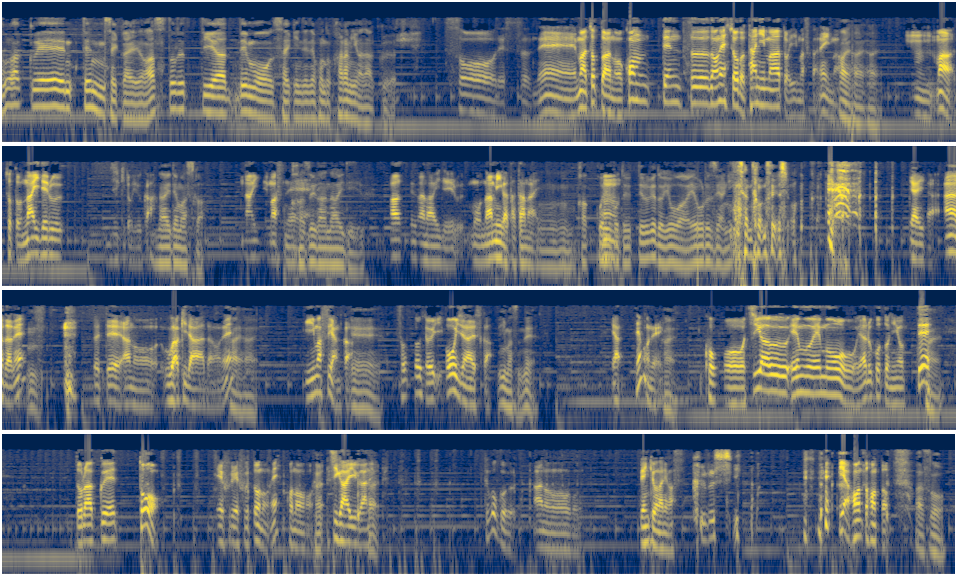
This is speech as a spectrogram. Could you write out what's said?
ドラクエ10の世界のアストルティアでも最近全然ほんと絡みがなく、そうですね。まあちょっとあの、コンテンツのね、ちょうど谷間と言いますかね、今。はいはいはい。うん。まあちょっと泣いてる時期というか、泣いてますか？泣いてますね。風が泣いている。風が泣いている。もう波が立たない。うん、かっこいいこと言ってるけど、要はエオルゼアに行ったってことでしょ。いやいや、あなたね、うん。そうやって、あの、浮気だ、だのね、はいはい。言いますやんか。えそそういう人多いじゃないですか。え言いますね。いや、でもね、はい。こう、違う MMO をやることによって、はいドラクエと FF とのね、このは違いがね、はいすごく、あのー勉強になります。苦しい。いや、ほんとほんと。あ、そう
